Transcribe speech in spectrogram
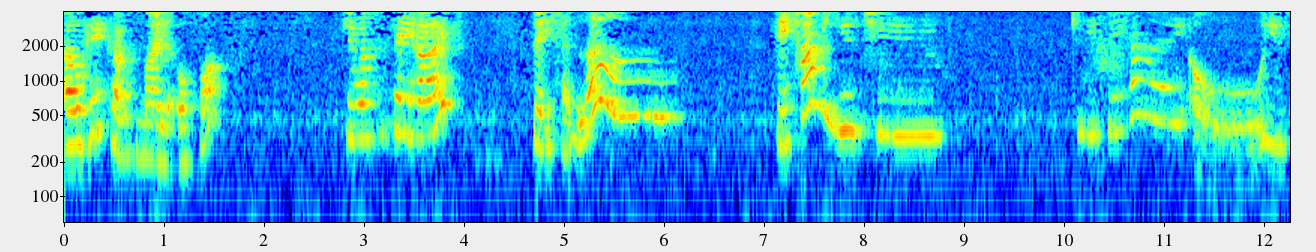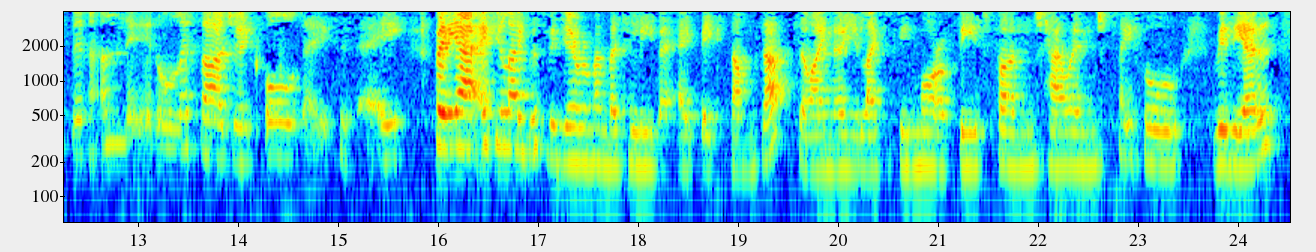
Oh, here comes my little fox. Do you want to say hi? Say hello. Say hi, YouTube. Can you say hi? Oh, he's been a little lethargic all day today. But yeah, if you like this video, remember to leave it a big thumbs up. So I know you'd like to see more of these fun, challenge, playful videos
